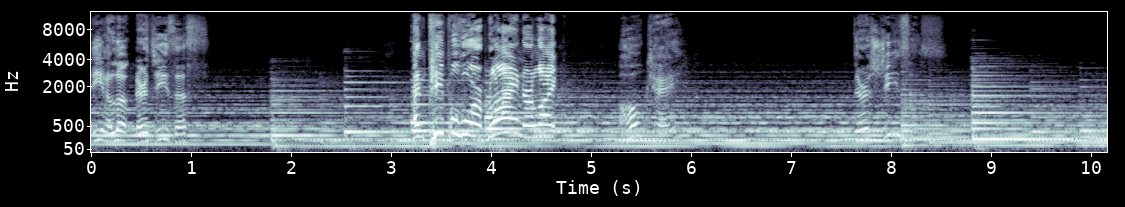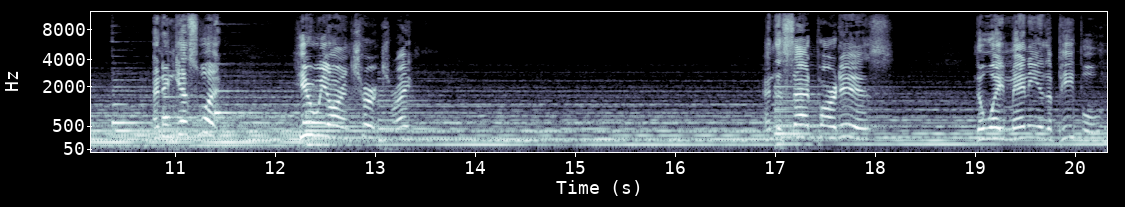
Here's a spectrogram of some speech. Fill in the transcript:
Dina, look, there's Jesus. People who are blind are like, okay, there's Jesus. And then guess what? Here we are in church, right? And the sad part is, the way many of the people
